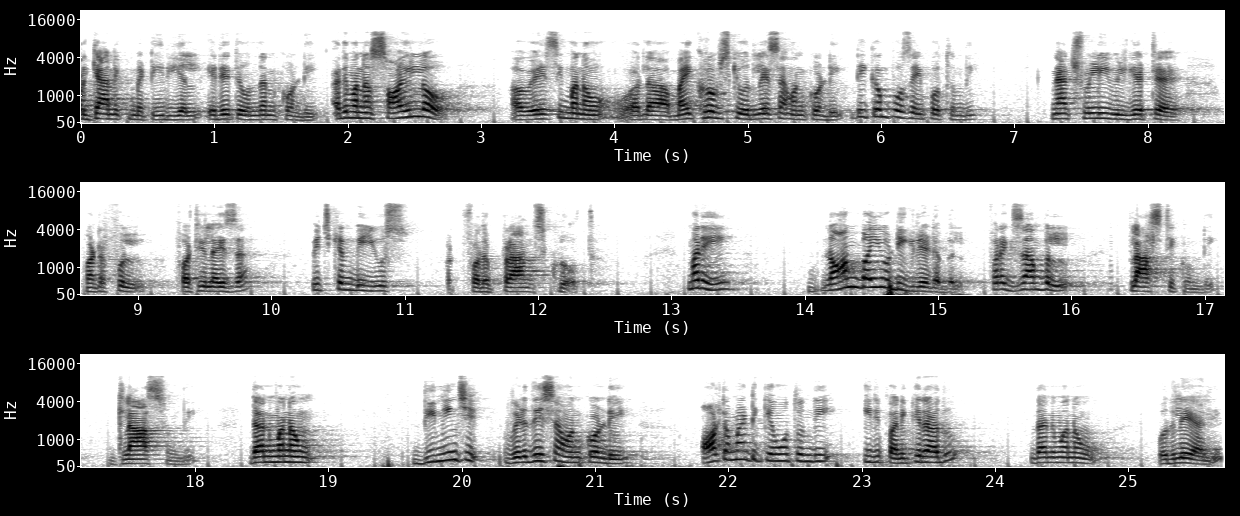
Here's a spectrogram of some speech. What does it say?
organic material ఏదైతే ఉందనుకోండి అది మన సాయిల్లో వేసి మనం అలా మైక్రోబ్స్కి వదిలేసామనుకోండి డీకంపోజ్ అయిపోతుంది. Naturally will get wonderful fertiliser which can be use for the plants growth మరి non biodegradable for example plastic ఉంది గ్లాస్ ఉంది. దాన్ని మనం దీని నుంచి విడదీసాం అనుకోండి ఆటోమేటిక్ ఏమవుతుంది? ఇది పనికిరాదు దాన్ని మనం వదిలేయాలి.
